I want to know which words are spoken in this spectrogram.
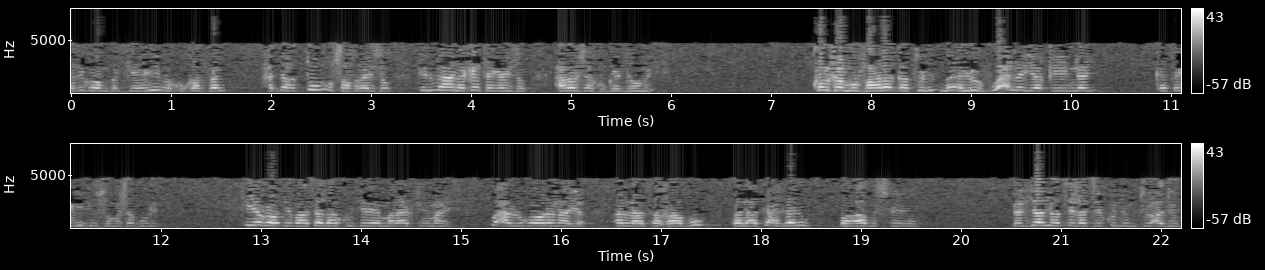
adigoonba geeriba ku qabsan haddaad duur u safrayso ilmahana ka tegayso calooshaa ku gadoomaysa kolka mufaaraqatulma'luuf wax la yaqiinay ka tegidiisu mashaqule iyagoo dhibaatadaa ku jiray malaa'igtu imanaysa waxaa lagu odhanaya anlaa takhaafuu walaa taxzanuu wa abshiruu biljannati alatii kuntum tuucaduun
